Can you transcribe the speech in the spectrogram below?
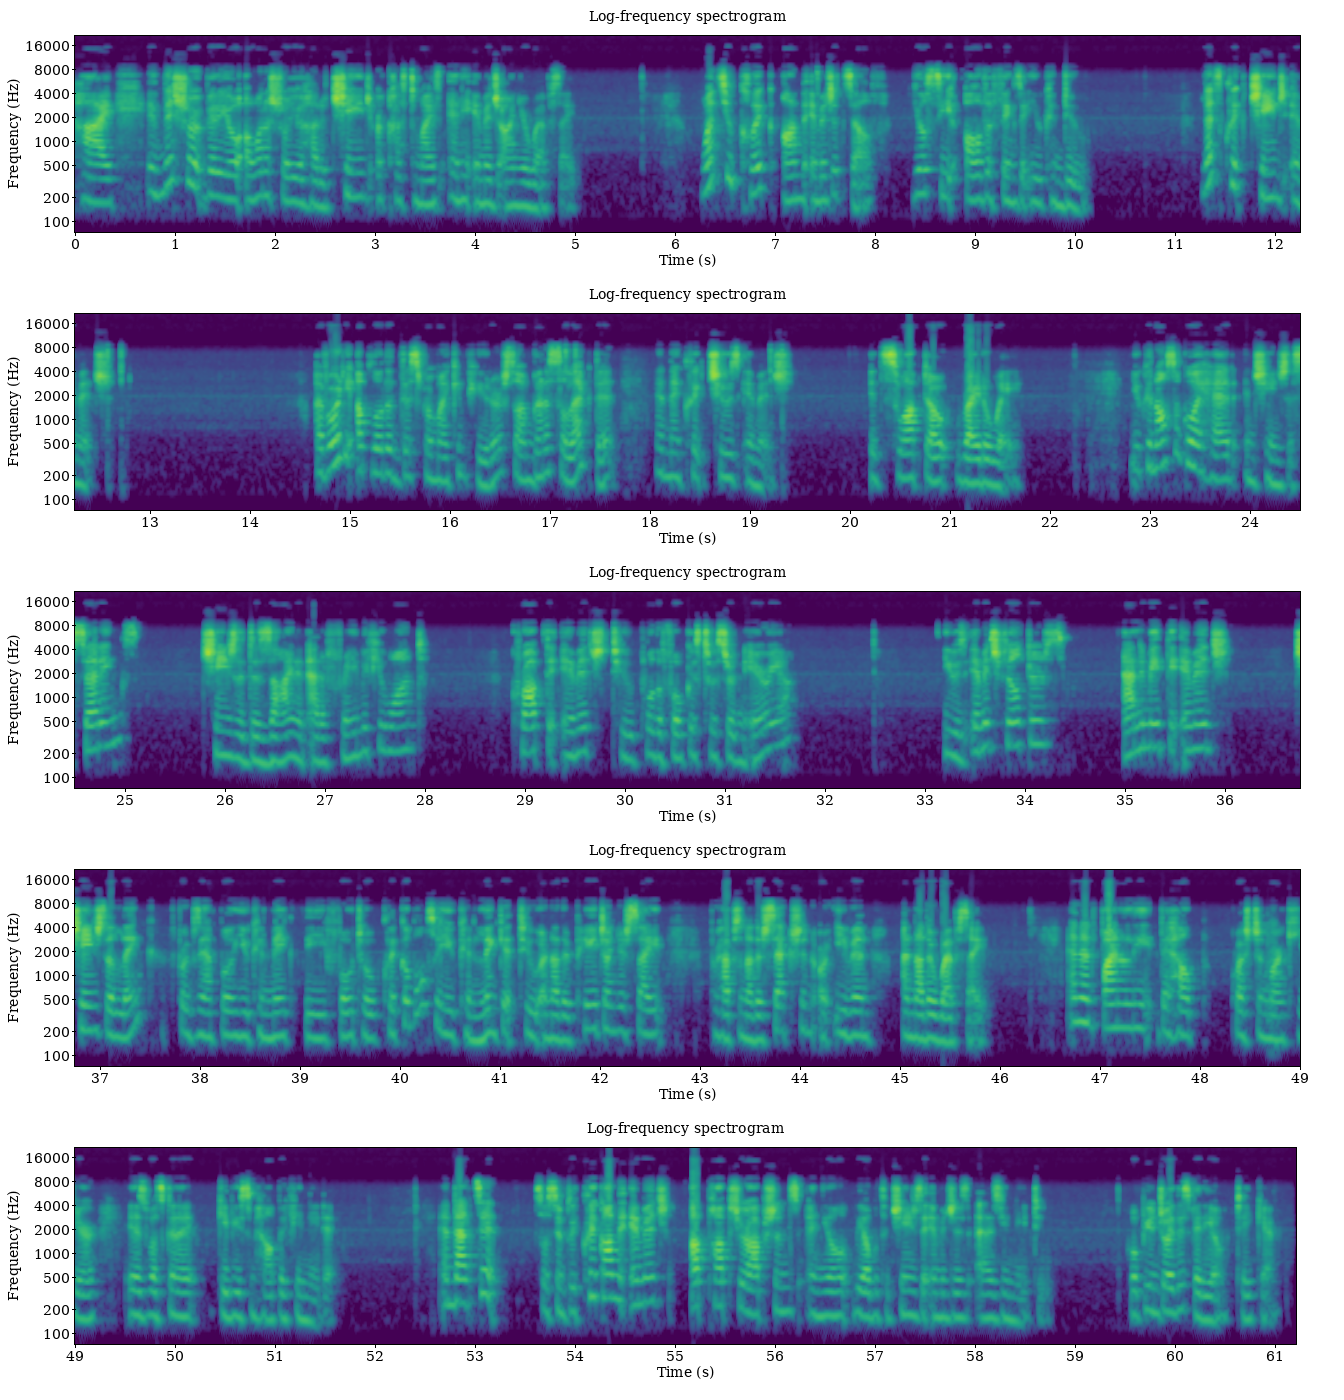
Hi, in this short video I want to show you how to change or customize any image on your website. Once you click on the image itself, you'll see all the things that you can do. Let's click Change Image. I've already uploaded this from my computer, so I'm going to select it and then click Choose Image. It's swapped out right away. You can also go ahead and change the settings, change the design and add a frame if you want, crop the image to pull the focus to a certain area, use image filters, animate the image, change the link. For example, you can make the photo clickable so you can link it to another page on your site, perhaps another section, or even another website. And then finally, the help question mark here is what's going to give you some help if you need it. And that's it. So simply click on the image, up pops your options, and you'll be able to change the images as you need to. Hope you enjoyed this video. Take care.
